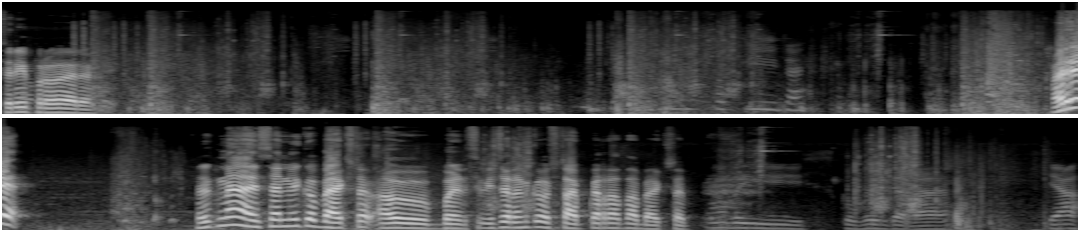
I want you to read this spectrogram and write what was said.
Shri pro है। रे। अरे! रुकना एसएनवी को बैक स्टैप श्रीचरण को स्टैप कर रहा था बैक स्टैप ओ भाई इन कर रहा है। क्या?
